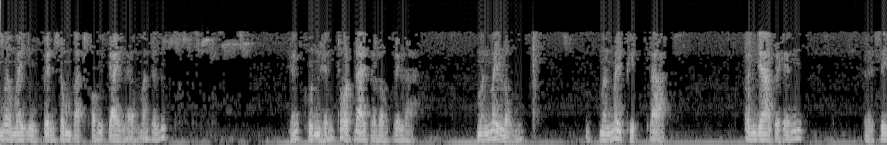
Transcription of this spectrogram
เมื่อไม่อยู่เป็นสมบัติของใจแล้ว มันจะลึก เห็นคุณเห็นโทษได้ตลอดเวลา มันไม่หลง มันไม่ผิดพลาด ปัญญาก็เห็นสิ่ง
